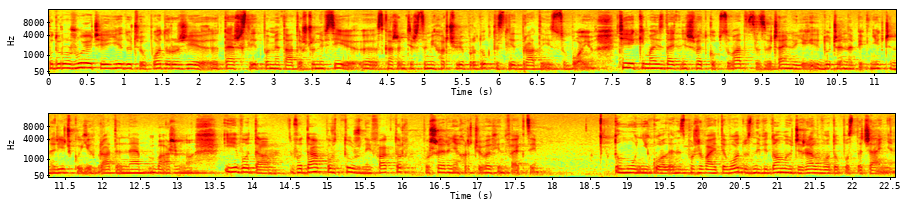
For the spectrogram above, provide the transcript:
подорожуючи, їдучи в подорожі, е, теж слід пам'ятати, що не всі, е, скажімо, ті ж самі харчові продукти слід брати із собою. Ті, які мають здатність швидко псуватися, звичайно, їх ідучи на пікнік чи на річку, їх брати не бажано. І вода. Вода потужний фактор поширення харчових інфекцій. Тому ніколи не споживайте воду з невідомих джерел водопостачання.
